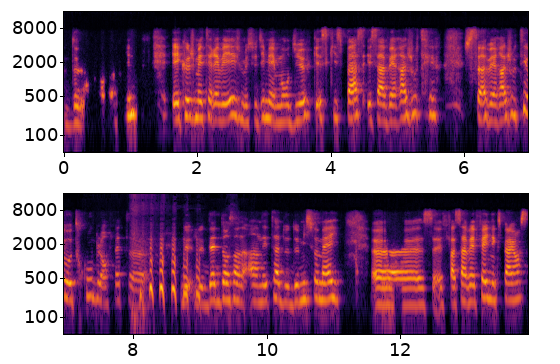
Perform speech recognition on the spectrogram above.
de film et que je m'étais réveillée, je me suis dit mais mon Dieu, qu'est-ce qui se passe? Et ça avait rajouté, ça avait rajouté au trouble en fait euh, d'être dans un, état de demi-sommeil. Euh, ça avait fait une expérience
